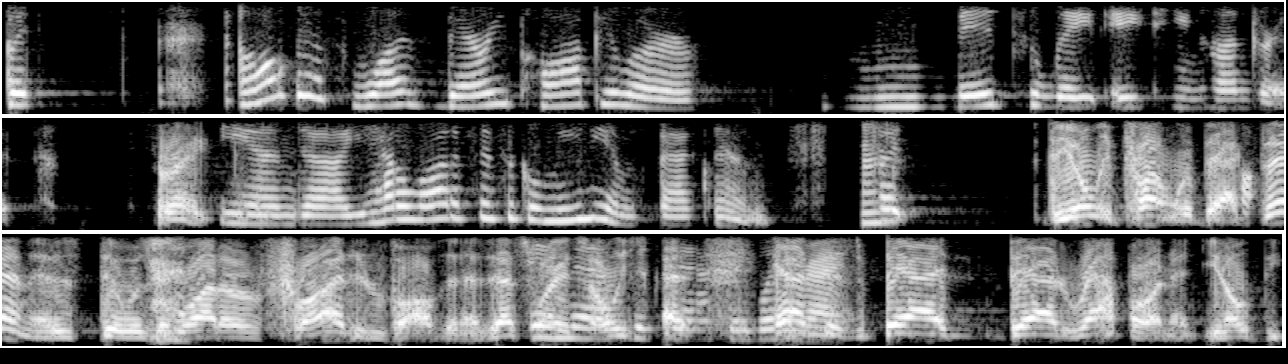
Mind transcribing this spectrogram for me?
but all this was very popular mid to late 1800s, Right. and uh, you had a lot of physical mediums back then. But The only problem with back then is there was a lot of fraud involved in it. That's why And it's that's always exactly had, had Right. this bad bad rap on it. You know, it,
